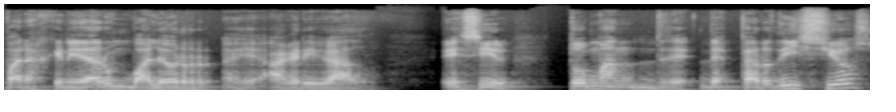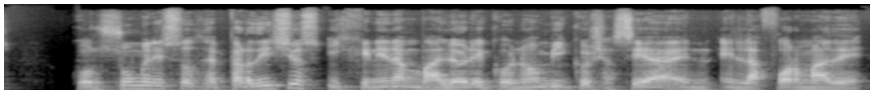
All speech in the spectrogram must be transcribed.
para generar un valor agregado. Es decir, toman desperdicios, consumen esos desperdicios y generan valor económico, ya sea en, la forma de,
